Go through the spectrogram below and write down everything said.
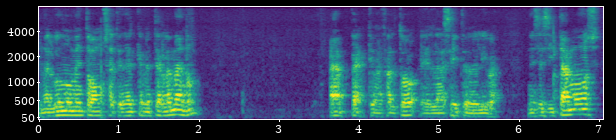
En algún momento vamos a tener que meter la mano. Ah, espera, que me faltó el aceite de oliva. Necesitamos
